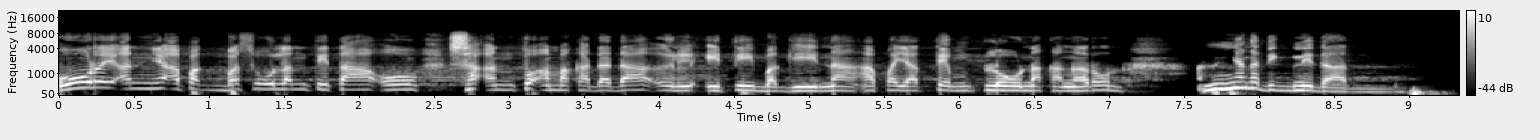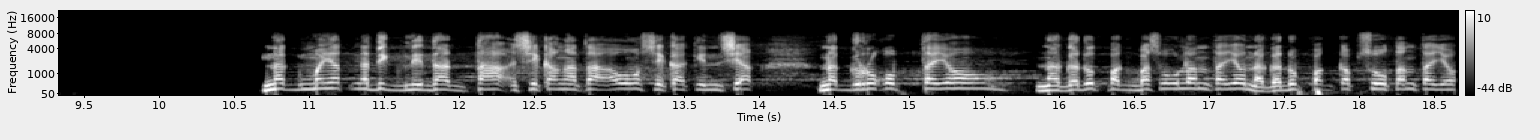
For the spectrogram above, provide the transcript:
uray anya apagbasulan ti tao, saan to ang makadadael iti bagina, apaya templo na kangarod. Ano nga dignidad? Nagmayat nga dignidad, ta, si ka nga tao, si ka kinsyak, nagrukop tayo, nagadot pagbasulan tayo, nagadot pagkapsutan tayo,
